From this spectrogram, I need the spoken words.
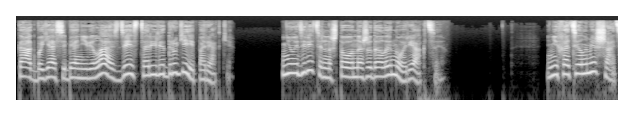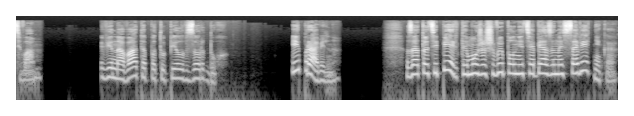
Как бы я себя ни вела, здесь царили другие порядки. Неудивительно, что он ожидал иной реакции. «Не хотел мешать вам», — виновато потупил взор дух. «И правильно. Зато теперь ты можешь выполнить обязанность советника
